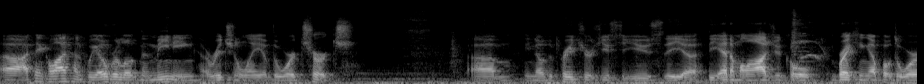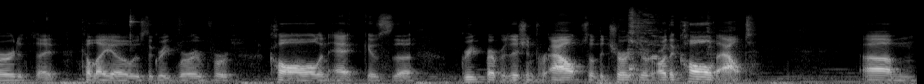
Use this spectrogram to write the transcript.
uh, I think a lot of times we overlook the meaning originally of the word church. Um, you know, the preachers used to use the, uh, the etymological breaking up of the word and say kaleo is the Greek verb for call, and ek is the Greek preposition for out, so the church are, are the called out. Um,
